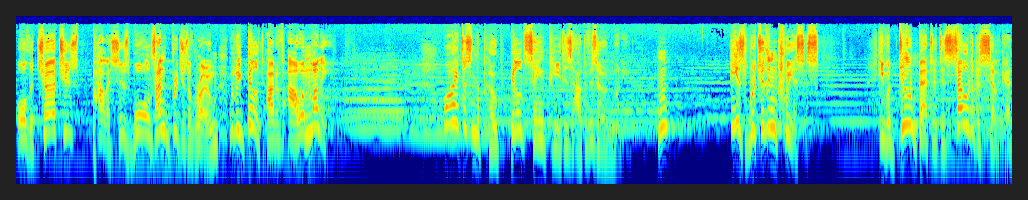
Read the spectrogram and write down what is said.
all the churches, palaces, walls, and bridges of Rome will be built out of our money. Why doesn't the Pope build St. Peter's out of his own money? Hmm? He is richer than Croesus. He would do better to sell the basilica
